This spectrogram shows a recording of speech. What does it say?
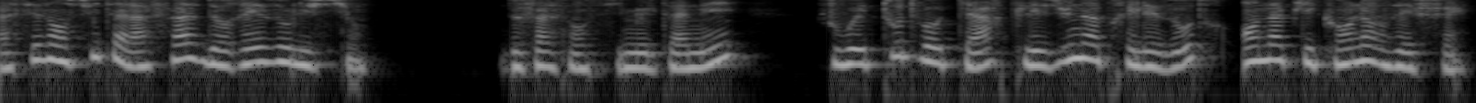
Passez ensuite à la phase de résolution. De façon simultanée, jouez toutes vos cartes les unes après les autres en appliquant leurs effets.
